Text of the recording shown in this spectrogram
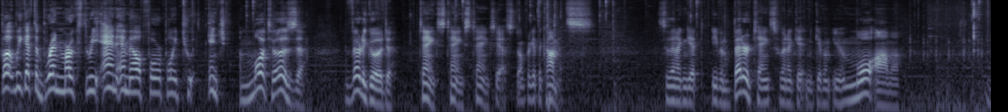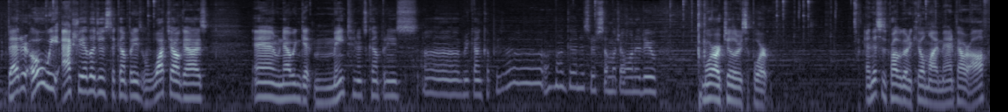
but we get the Bren Mark III and ML 4.2 inch mortars. Very good. Tanks, tanks, tanks. Yes, don't forget the comments. So then I can get even better tanks when I get and give them even more armor. Better. Oh, we actually have logistic companies. Watch out, guys. And now we can get maintenance companies, uh, recon companies. Oh, oh my goodness, there's so much I want to do. More artillery support. And this is probably going to kill my manpower off.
